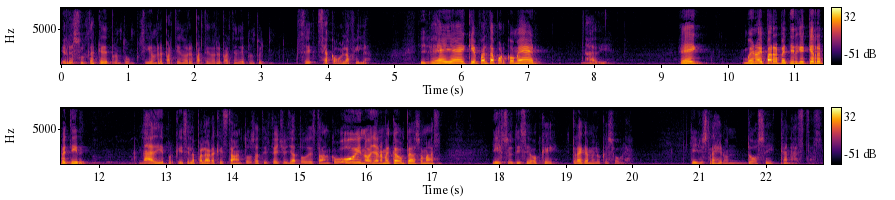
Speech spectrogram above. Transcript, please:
Y resulta que de pronto siguieron repartiendo, repartiendo, repartiendo y de pronto se, se acabó la fila. Y yo, hey, hey, ¿quién falta por comer? Nadie. Hey, bueno, hay para repetir, ¿qué hay que repetir? Nadie, porque dice la palabra que estaban todos satisfechos, ya todos estaban como, uy, no, ya no me queda un pedazo más. Y Jesús dice, ok, tráigame lo que sobra. Ellos trajeron 12 canastas.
